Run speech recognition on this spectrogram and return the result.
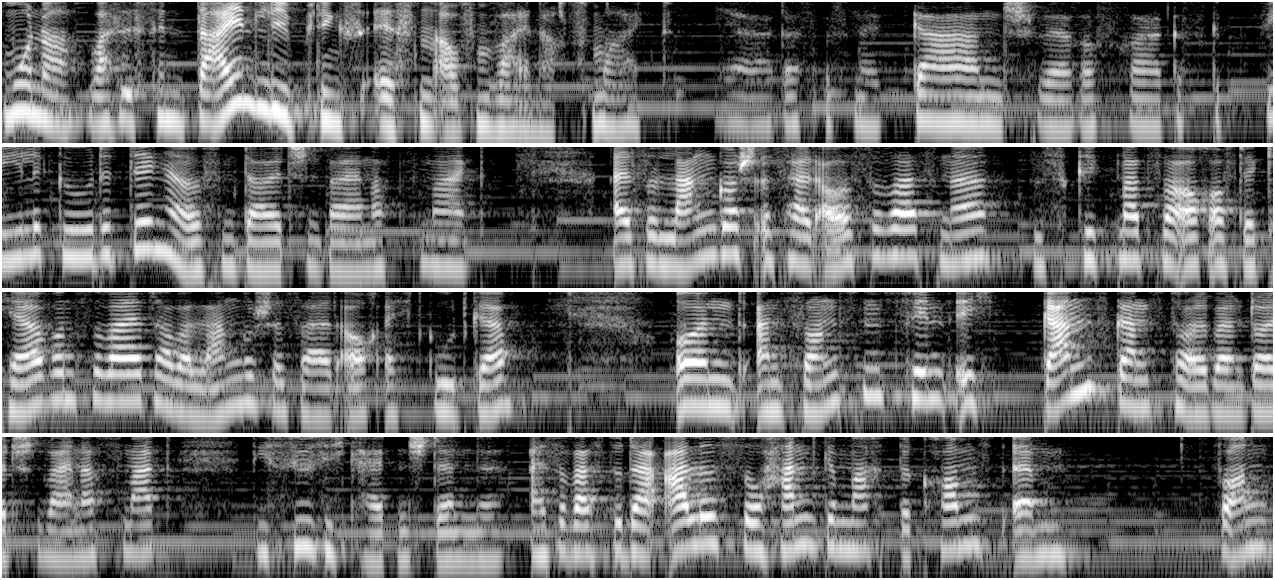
Mona, was ist denn dein Lieblingsessen auf dem Weihnachtsmarkt? Das ist eine ganz schwere Frage. Es gibt viele gute Dinge auf dem deutschen Weihnachtsmarkt. Also Langosch ist halt auch sowas, ne? Das kriegt man zwar auch auf der Kerbe und so weiter, aber Langosch ist halt auch echt gut, gell? Und ansonsten finde ich ganz, ganz toll beim deutschen Weihnachtsmarkt die Süßigkeitenstände. Also was du da alles so handgemacht bekommst, ähm, von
